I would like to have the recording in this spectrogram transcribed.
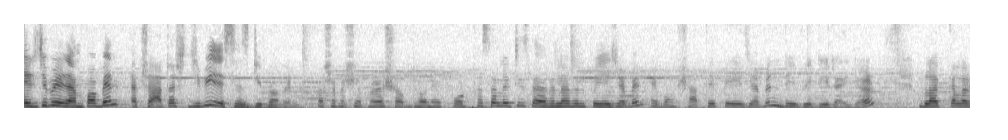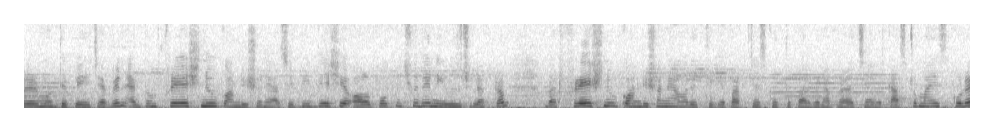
এইট জিবি র্যাম পাবেন একশো আঠাশ জিবি এসএসডি পাবেন। পাশাপাশি আপনারা সব ধরনের পোর্ট ফ্যাসিলিটিস অ্যাভেলেবেল পেয়ে যাবেন এবং সাথে পেয়ে যাবেন ডিভিডি রাইডার ব্ল্যাক কালারের মধ্যে পেয়ে যাবেন একদম ফ্রেশ নিউ কন্ডিশনে আছে। বিদেশে অল্প কিছুদিন used laptop but fresh new কন্ডিশনে আমাদের থেকে পারচেস করতে পারবেন। আপনারা চাইলে কাস্টমাইজ করে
